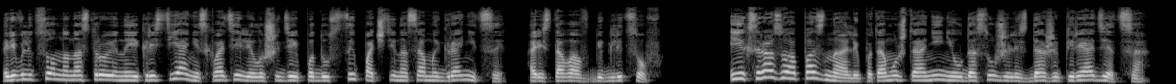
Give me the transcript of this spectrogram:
Революционно настроенные крестьяне схватили лошадей под узцы почти на самой границе, арестовав беглецов. Их сразу опознали, потому что они не удосужились даже переодеться.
